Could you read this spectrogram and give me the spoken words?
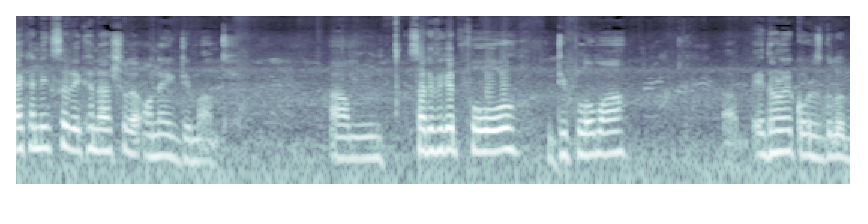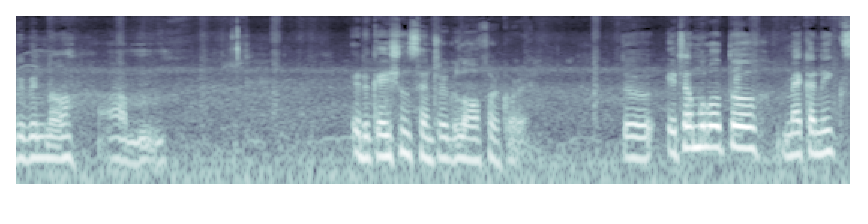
মেকানিক্সের এখানে আসলে অনেক ডিমান্ড সার্টিফিকেট ফোর ডিপ্লোমা এই ধরনের কোর্সগুলো বিভিন্ন এডুকেশন সেন্টারগুলো অফার করে। তো এটা মূলত মেকানিক্স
